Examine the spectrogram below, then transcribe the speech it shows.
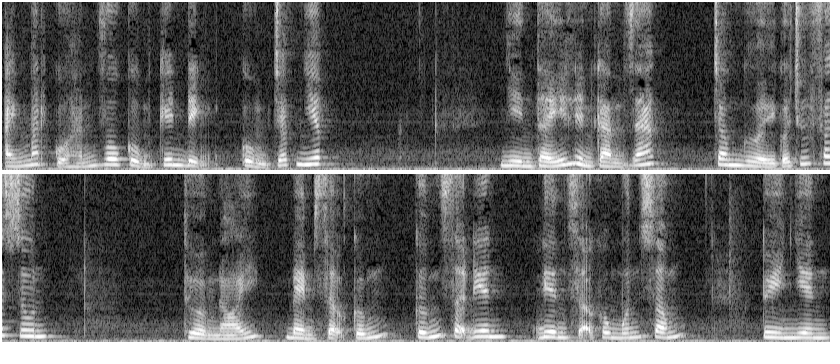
ánh mắt của hắn vô cùng kiên định cùng chấp nhiếp. Nhìn thấy liền cảm giác trong người có chút phát run. Thường nói, mềm sợ cứng, cứng sợ điên, điên sợ không muốn sống. Tuy nhiên,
